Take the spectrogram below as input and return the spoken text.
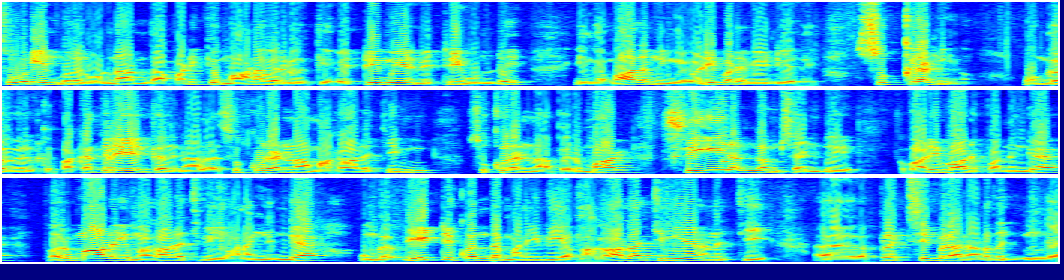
சூரியன் புதன் ஒன்றா இருந்தால் படிக்கும் மாணவர்களுக்கு வெற்றி மேல் வெற்றி உண்டு. இந்த மாதம் நீங்கள் வழிபட வேண்டியது சுக்கரன். உங்களுக்கு பக்கத்திலே இருக்கிறதுனால சுக்கிரன்னா மகாலட்சுமி சுக்கிரன்னா பெருமாள். ஸ்ரீரங்கம் சென்று வழிபாடு பண்ணுங்க. பெருமாளையும் மகாலட்சுமி வணங்குங்க. உங்கள் வீட்டுக்கு வந்த மனைவியை மகாலட்சுமியாக நினச்சி ஃப்ளெக்சிபிளாக நடந்துக்குங்க.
